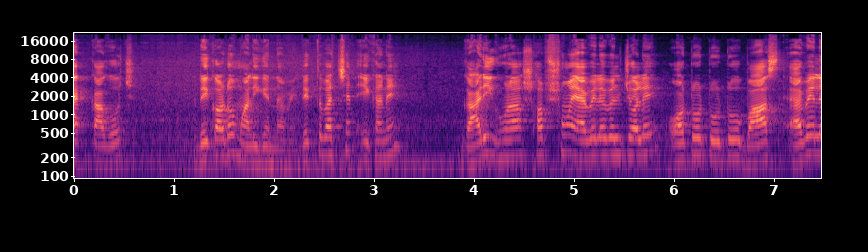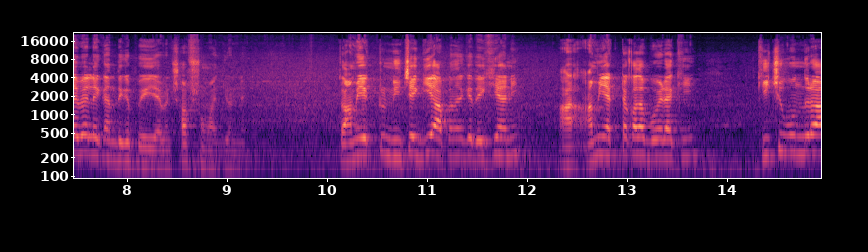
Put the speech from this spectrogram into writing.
এক কাগজ রেকর্ডও মালিকের নামে। দেখতে পাচ্ছেন, এখানে গাড়ি ঘোড়া সব সময় অ্যাভেলেবেল চলে অটো টোটো বাস অ্যাভেলেবেল এখান থেকে পেয়ে যাবেন সব সময়ের জন্যে। তো আমি একটু নিচে গিয়ে আপনাদেরকে দেখিয়ে আনি। আর আমি একটা কথা বলে রাখি কিছু বন্ধুরা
